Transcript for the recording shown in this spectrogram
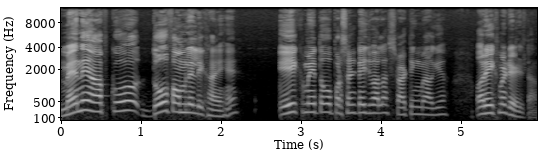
मैंने आपको दो फॉर्मूले लिखाए हैं। एक में तो वो परसेंटेज वाला स्टार्टिंग में आ गया और एक में डेल्टा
